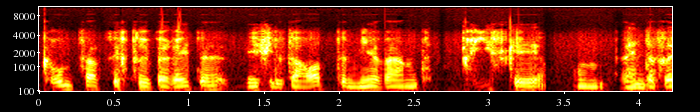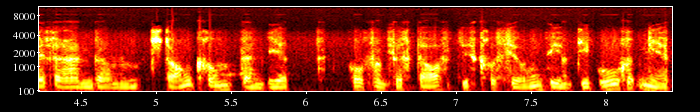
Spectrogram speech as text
grundsätzlich darüber reden, wie viele Daten wir wollen preisgeben Und wenn das Referendum zustande kommt, dann wird hoffentlich das Diskussion sein und die brauchen wir.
